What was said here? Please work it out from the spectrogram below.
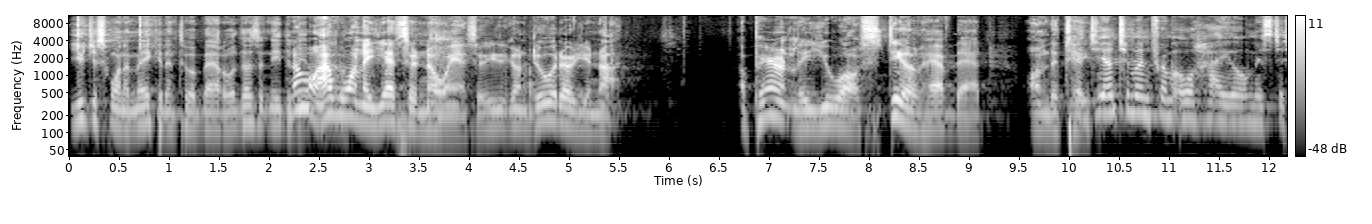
You just want to make it into a battle. It doesn't need to be. No, I want a yes or no answer. You're going to do it or you're not. Apparently, you all still have that on the table. The gentleman from Ohio, Mr.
